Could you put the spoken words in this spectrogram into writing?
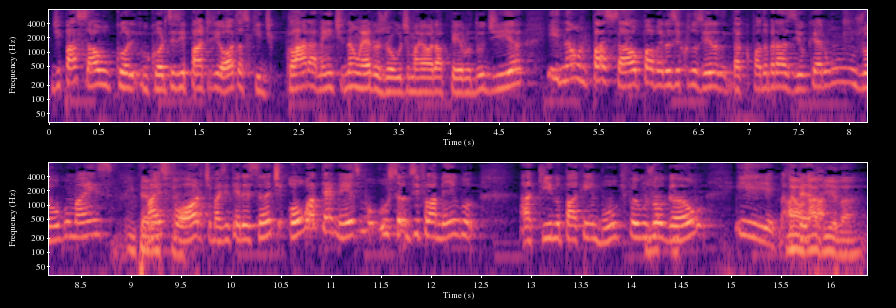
de passar o, o Corinthians e Patriotas, que claramente não era o jogo de maior apelo do dia, e não passar o Palmeiras e Cruzeiro da Copa do Brasil, que era um jogo mais, mais forte, mais interessante, ou até mesmo o Santos e Flamengo aqui no Pacaembu, que foi um jogão e não, a, na Vila.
